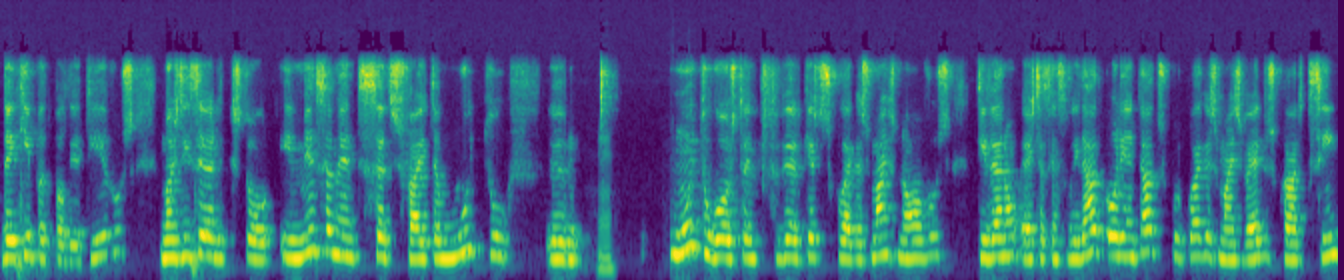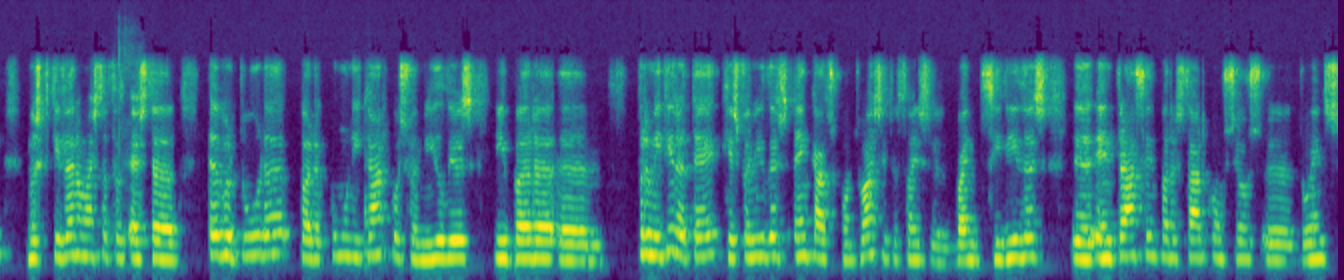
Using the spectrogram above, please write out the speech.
da equipa de paliativos, mas dizer-lhe que estou imensamente satisfeita, muito. Hum muito gosto em perceber que estes colegas mais novos tiveram esta sensibilidade, orientados por colegas mais velhos, claro que sim, mas que tiveram esta, esta abertura para comunicar com as famílias e para uh, permitir até que as famílias, em casos pontuais, situações bem decididas, uh, entrassem para estar com os seus uh, doentes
